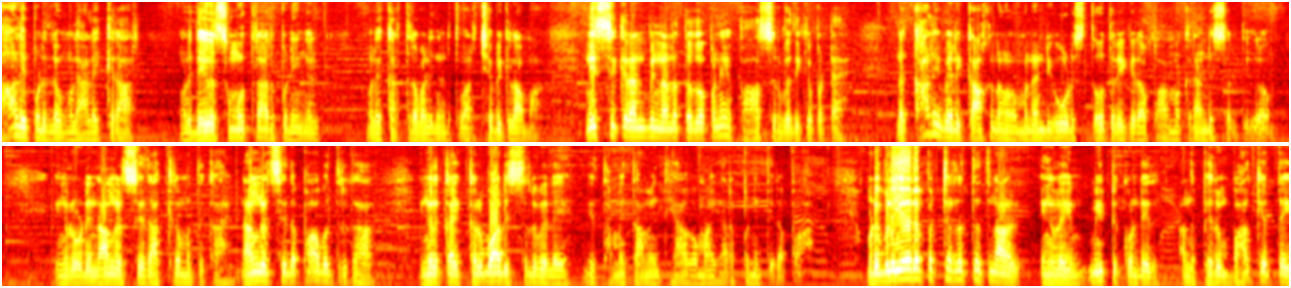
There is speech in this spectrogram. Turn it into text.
காலை பொழுதில் உங்களை அழைக்கிறார். உங்களை தெய்வ சுமூத்திர அர்ப்பணிங்கள் உங்களை கர்த்தரை வழி நடத்துவார். செபிக்கலாமா நேசிக்கிற அன்பின் நல்ல தொகுப்பனே அப்பா ஆசிர்வதிக்கப்பட்ட இந்த காலை வேலைக்காக நாங்கள் ரொம்ப நன்றியோடு ஸ்தோத்தரிக்கிறோப்பா நமக்கு நன்றி செலுத்துகிறோம். எங்களுடைய நாங்கள் செய்த அக்கிரமத்துக்காக நாங்கள் செய்த பாவத்திற்காக எங்களுக்காய் கல்வாரி சிலுவிலே நீ தம்மை தாமே தியாகமாய் அர்ப்பணித்தீரப்பா. உடைய வெளியேறப்பெற்ற இரத்தத்தினால் எங்களை மீட்டு கொண்டீர். அந்த பெரும் பாக்கியத்தை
